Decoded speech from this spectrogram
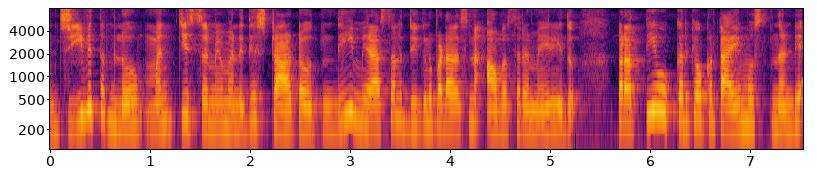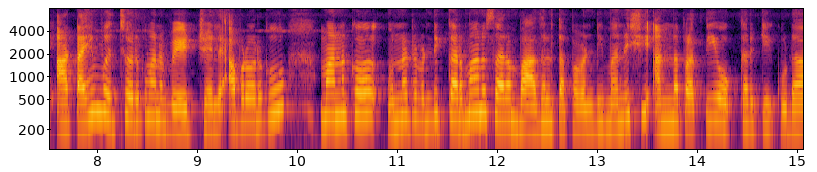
జీవితంలో మంచి సమయం అనేది స్టార్ట్ అవుతుంది. మీరు అసలు దిగులు పడాల్సిన అవసరమే లేదు. ప్రతి ఒక్కరికి ఒక టైం వస్తుందండి. ఆ టైం వచ్చే వరకు మనం వెయిట్ చేయాలి. అప్పటి వరకు మనకు ఉన్నటువంటి కర్మానుసారం బాధలు తప్పవండి. మనిషి అన్న ప్రతి ఒక్కరికి కూడా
